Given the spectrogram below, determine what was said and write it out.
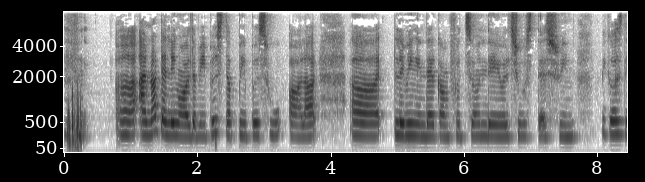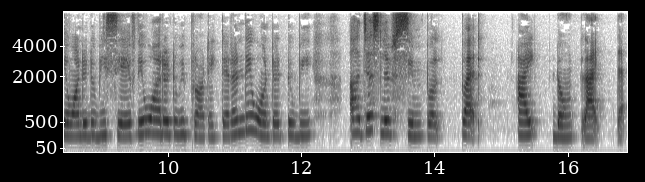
uh, I'm not telling all the peoples, the peoples who all are uh, living in their comfort zone, they will choose the swing because they wanted to be safe, they wanted to be protected, and they wanted to be uh, just live simple. But I don't like that.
